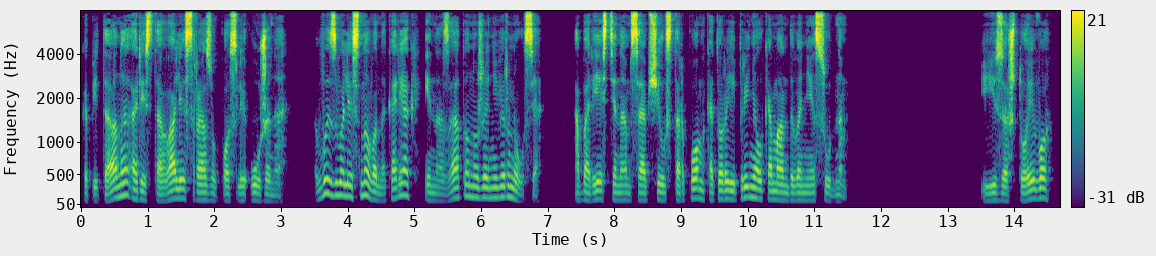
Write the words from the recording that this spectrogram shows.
Капитана арестовали сразу после ужина. Вызвали снова на коряк, и назад он уже не вернулся. Об аресте нам сообщил Старпом, который принял командование судном. «И за что его?» –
